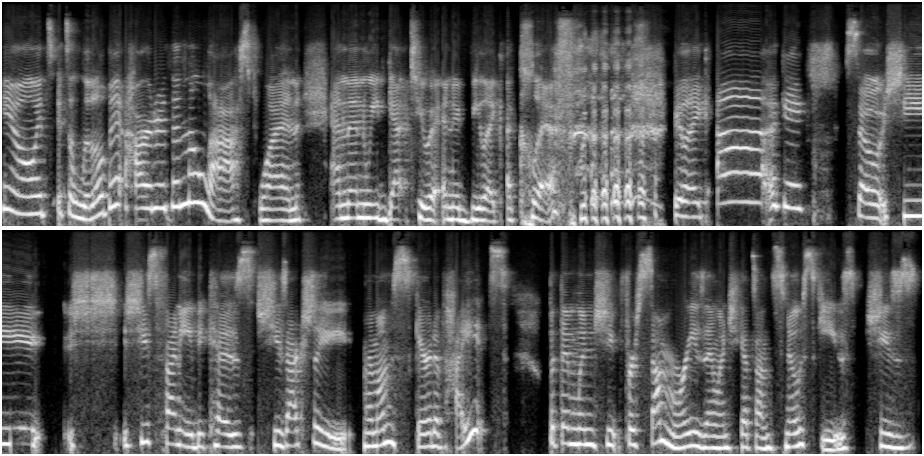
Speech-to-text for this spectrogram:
you know, it's it's a little bit harder than the last one." And then we'd get to it, and it'd be like a cliff. be like, ah, okay. So she, she she's funny because she's actually my mom's scared of heights. But then when she, for some reason, when she gets on snow skis, she's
